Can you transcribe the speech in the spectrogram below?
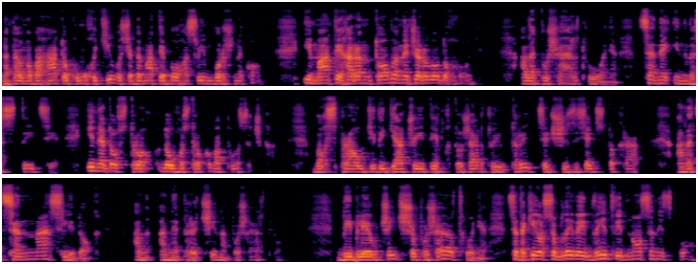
Напевно, багато кому хотілося би мати Бога своїм боржником і мати гарантоване джерело доходів. Але пожертвування це не інвестиція і не довгострокова позичка. Бог справді віддячує тим, хто жертвує 30, 60, 100 крат. Але це наслідок, а- не причина пожертвування. Біблія вчить, що пожертвування це такий особливий вид відносин із Богом,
